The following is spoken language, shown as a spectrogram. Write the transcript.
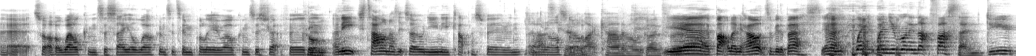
Uh, sort of a welcome to Sale, welcome to Timperley, welcome to Stretford, Cool. and, and each town has its own unique atmosphere, and, and they're all That's sort of like carnival going through. yeah, all. battling it out to be the best. Yeah, when when you're running that fast, then do you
